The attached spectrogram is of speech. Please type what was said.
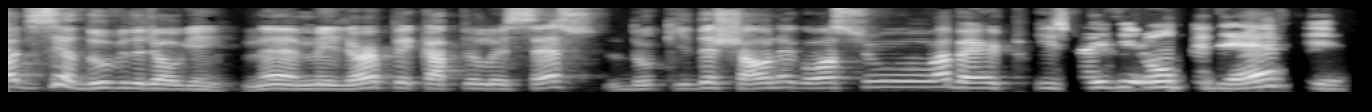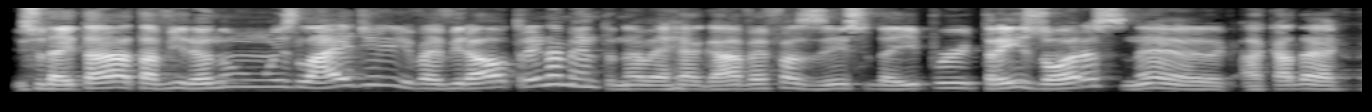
Pode ser a dúvida de alguém, né? Melhor pecar pelo excesso do que deixar o negócio aberto. Isso aí virou um PDF? Isso daí tá, tá virando um slide e vai virar o treinamento, né? O RH vai fazer isso daí por três horas, né? A cada.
